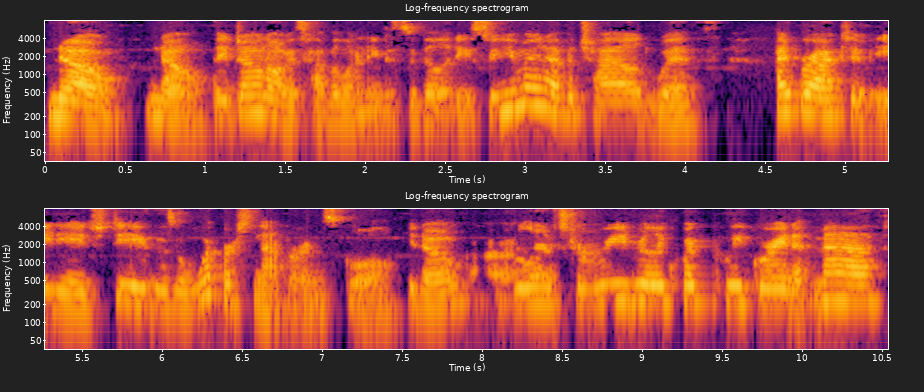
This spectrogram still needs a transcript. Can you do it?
No, no, they don't always have a learning disability. So, you might have a child with hyperactive ADHD who's a whippersnapper in school, you know, uh-huh. who learns to read really quickly, great at math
